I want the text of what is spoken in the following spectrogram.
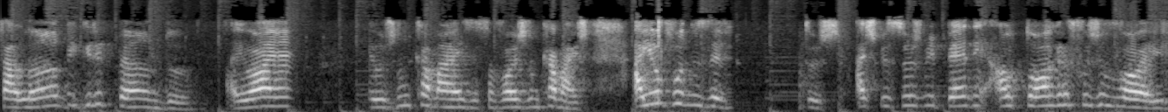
Falando e gritando. Aí eu, ai, Deus, nunca mais, essa voz nunca mais. Aí eu vou nos eventos, as pessoas me pedem autógrafos de voz.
